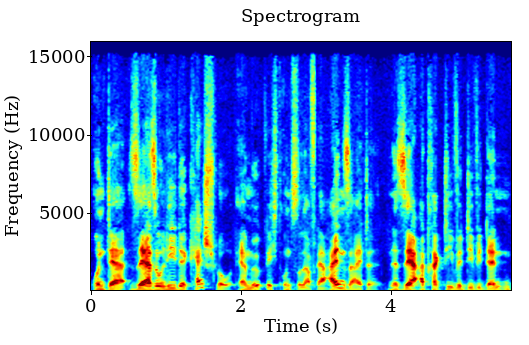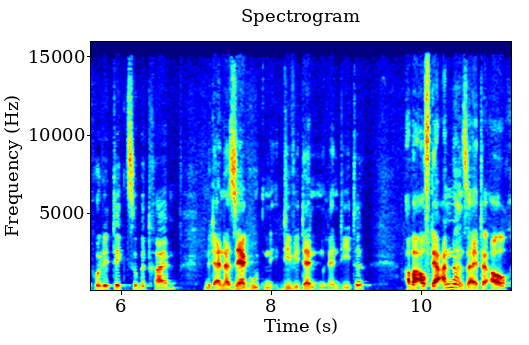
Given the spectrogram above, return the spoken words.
Und der sehr solide Cashflow ermöglicht uns auf der einen Seite eine sehr attraktive Dividendenpolitik zu betreiben mit einer sehr guten Dividendenrendite, aber auf der anderen Seite auch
